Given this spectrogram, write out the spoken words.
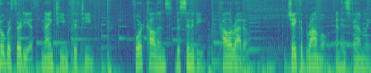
October 30th, 1915. Fort Collins, vicinity, Colorado. Jacob Rommel and his family.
